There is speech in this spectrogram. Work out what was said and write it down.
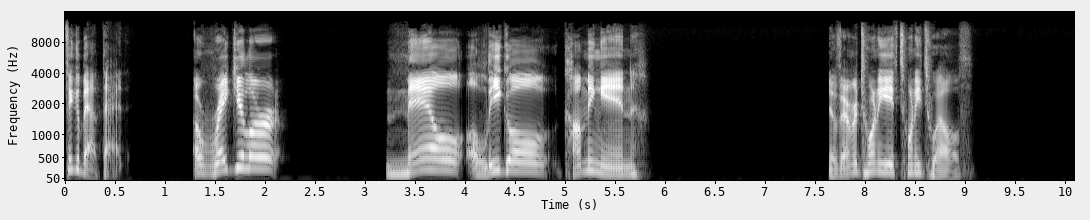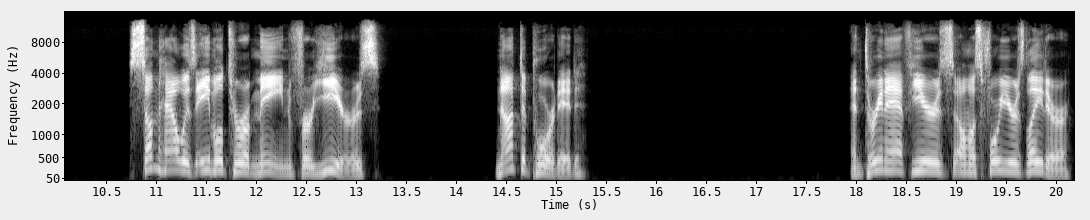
Think about that a regular male illegal coming in November 28th, 2012, somehow is able to remain for years, not deported. And three and a half years, almost four years later,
